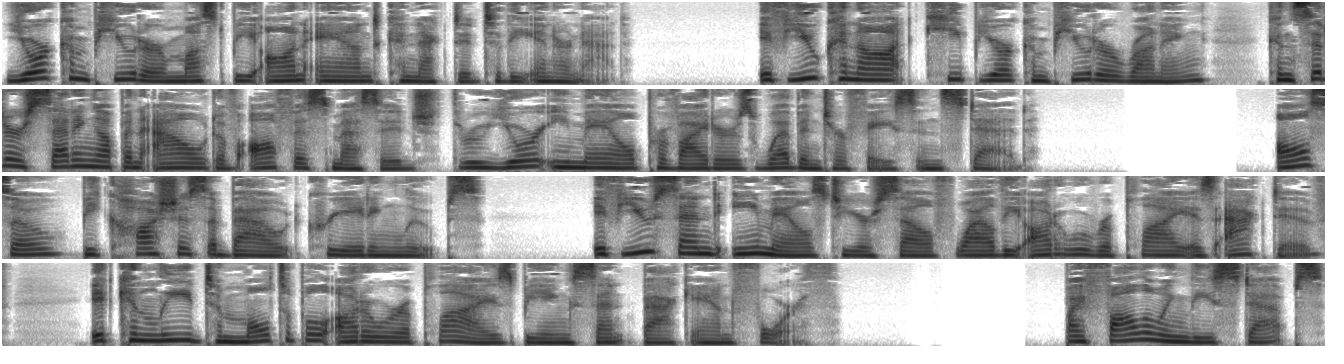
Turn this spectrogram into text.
your computer must be on and connected to the internet. If you cannot keep your computer running, consider setting up an out-of-office message through your email provider's web interface instead. Also, be cautious about creating loops. If you send emails to yourself while the auto-reply is active, it can lead to multiple auto-replies being sent back and forth. By following these steps,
